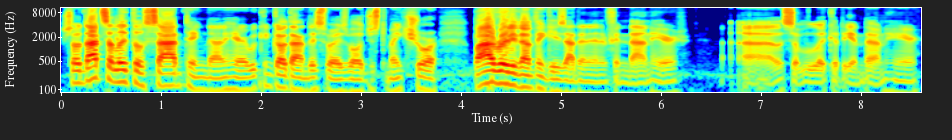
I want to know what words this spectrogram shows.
So that's a little sad thing down here. We can go down this way as well just to make sure. But I really don't think he's adding anything down here. Uh, let's have a look at the end down here.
